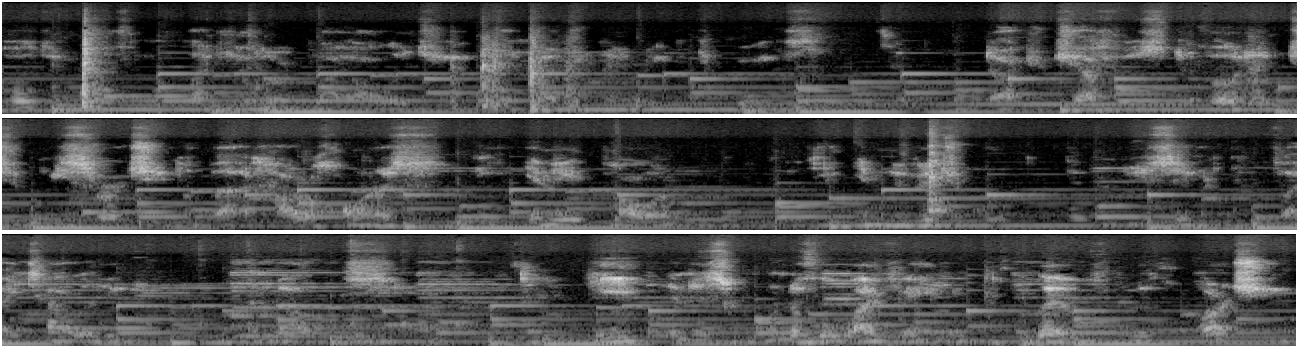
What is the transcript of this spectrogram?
holding both molecular biology and veterinary degrees. Dr. Jeff is devoted to researching about how to harness the innate power of the individual using vitality and balance. He and his wonderful wife Amy live with Archie,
